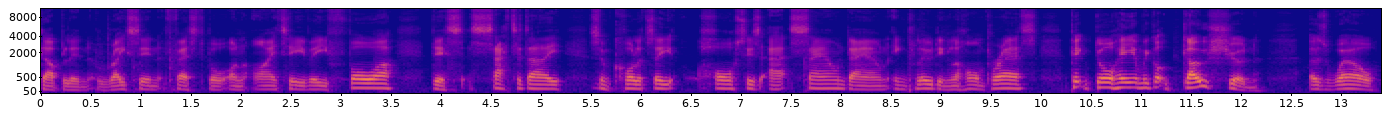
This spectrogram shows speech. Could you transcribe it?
Dublin Racing Festival on ITV4 this Saturday. Some quality horses at Sandown, including L'Homme Presse, Pic D'Orhy, and we've got Goshen as well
